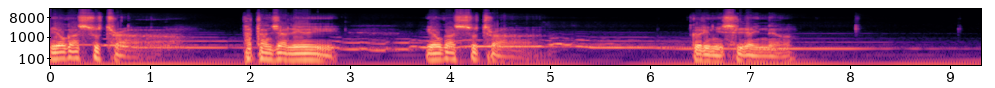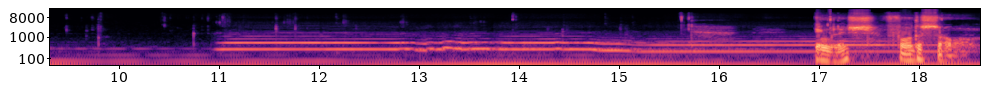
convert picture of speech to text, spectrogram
요가 수트라 파탄잘리의 요가 수트라 그림이 실려 있네요. English for the soul.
